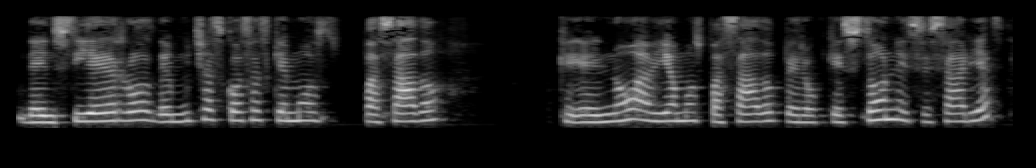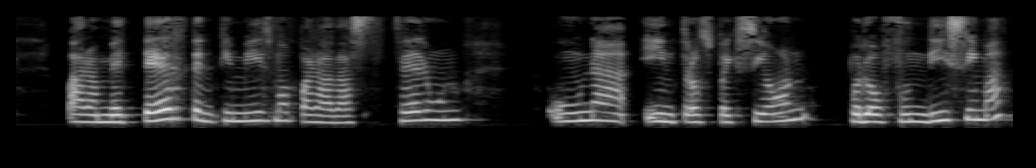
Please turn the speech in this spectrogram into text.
de encierro, de muchas cosas que hemos pasado, que no habíamos pasado, pero que son necesarias para meterte en ti mismo, para hacer un, una introspección profundísima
